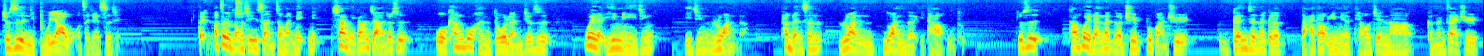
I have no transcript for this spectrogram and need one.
就是你不要我这件事情。对啊，这个东西是很重要。你你像你刚刚讲的，就是。我看过很多人，就是为了移民已经已经乱了，他人生乱乱的一塌糊涂，就是他为了那个去不管去跟着那个达到移民的条件啊，可能再去，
